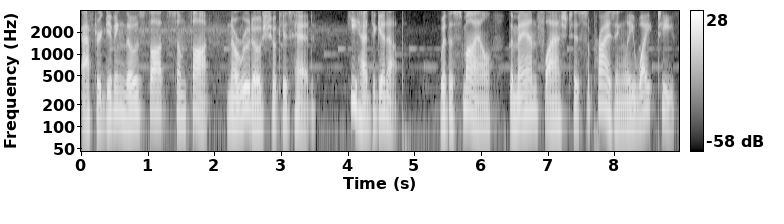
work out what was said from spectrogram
After giving those thoughts some thought, Naruto shook his head. He had to get up. With a smile, the man flashed his surprisingly white teeth.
